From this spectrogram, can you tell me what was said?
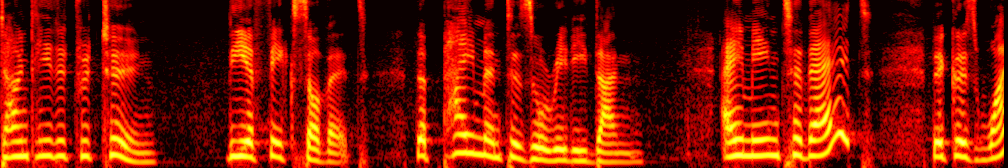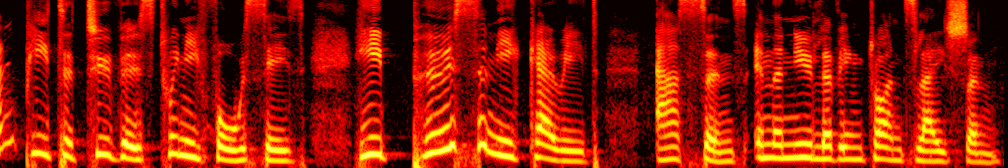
don't let it return the effects of it. The payment is already done. Amen to that? Because 1 Peter 2, verse 24 says, He personally carried our sins in the New Living Translation.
